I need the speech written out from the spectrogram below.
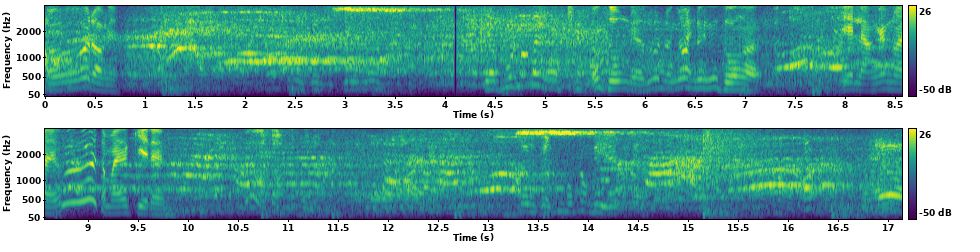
โอ้ดอกนี่ เกือบมุนลงได้เลยต้องสูงเนี่ยรุ่นหนึ่งยอดหนึ่งต้องสูงอะเอ็นหลังยังหน่อยเว้ยทำไมตะกี้เนี่ย เรื่องเสียงมุนต้องดีเลยปั๊บเออ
